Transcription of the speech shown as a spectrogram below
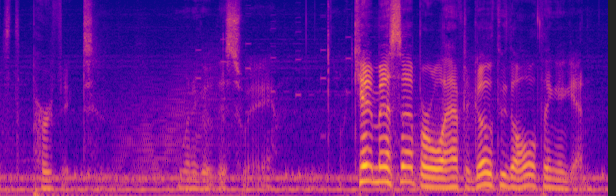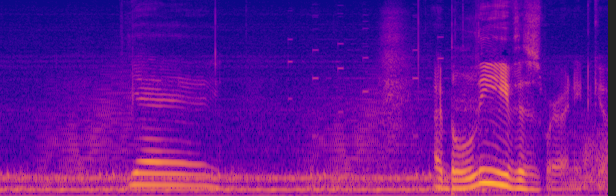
It's the perfect. We want to go this way. We can't mess up or we'll have to go through the whole thing again. Yay. I believe this is where I need to go.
